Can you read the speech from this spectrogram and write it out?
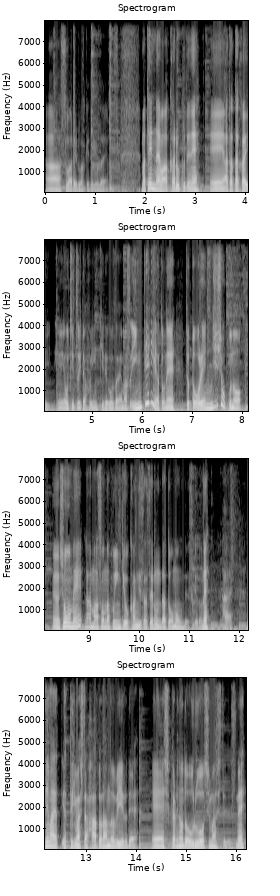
あ座れるわけでございます。まあ、店内は明るくてね、えー暖かい、えー落ち着いた雰囲気でございます。インテリアとね、ちょっとオレンジ色の、えー照明が、まあ、そんな雰囲気を感じさせるんだと思うんですけどね。はい。で、まあ、やってきました。ハートランドビールで、えーしっかり喉を潤しましてですね、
